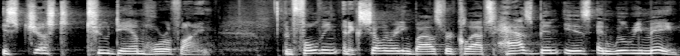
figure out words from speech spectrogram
is just too damn horrifying. Unfolding and accelerating biosphere collapse has been, is, and will remain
